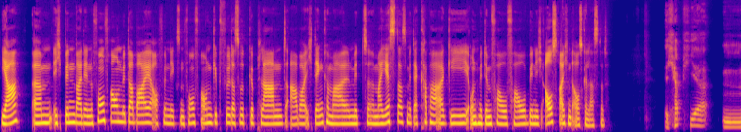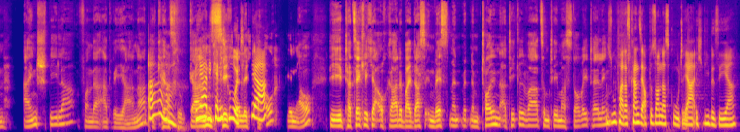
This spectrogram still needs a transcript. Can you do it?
ja, ähm, ich bin bei den Fondsfrauen mit dabei, auch für den nächsten Fondsfrauengipfel. Das wird geplant. Aber ich denke mal, mit äh, Majestas, mit der Kappa AG und mit dem VV bin ich ausreichend ausgelastet. Ich habe hier einen Einspieler von der Adriana. Die ah, kennst du ganz ja, die kenne ich gut. Ja. auch. Genau. Die tatsächlich ja auch gerade bei Das Investment mit einem tollen Artikel war zum Thema Storytelling. Super, das kann sie auch besonders gut. Ja, ich liebe sie ja.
